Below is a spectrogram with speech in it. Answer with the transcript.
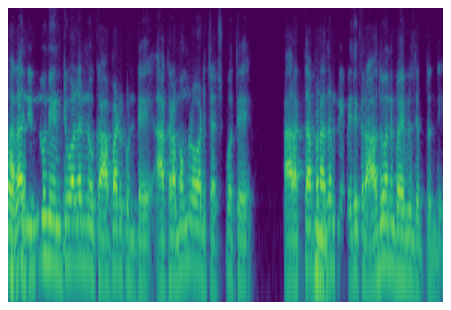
అలా. నిన్ను నీ ఇంటి వాళ్ళని నువ్వు కాపాడుకుంటే ఆ క్రమంలో వాడు చచ్చిపోతే ఆ రక్తాపరాధం నీ మీదకి రాదు అని బైబిల్ చెప్తుంది.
